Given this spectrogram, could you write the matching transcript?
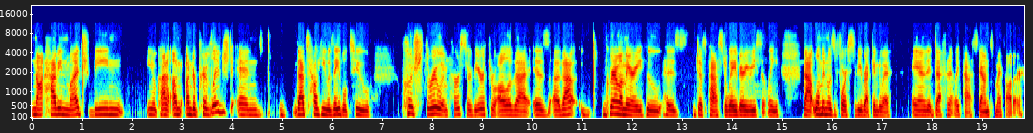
not having much being you know kind of un- underprivileged. And that's how he was able to push through and persevere through all of that is uh, that grandma mary who has just passed away very recently that woman was a force to be reckoned with. And it definitely passed down to my father.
